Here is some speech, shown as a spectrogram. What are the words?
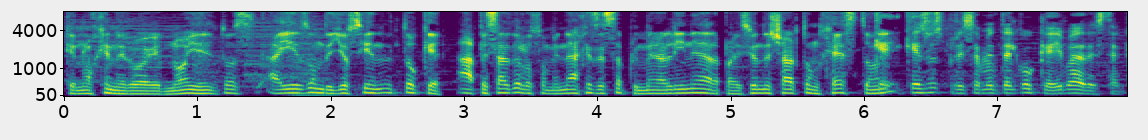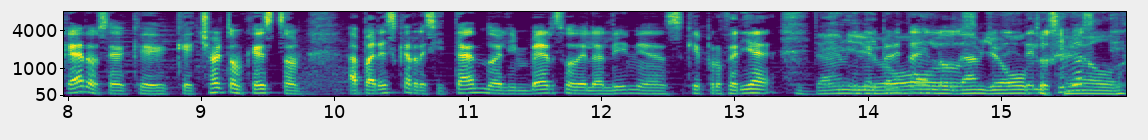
que no generó él, ¿no? Y entonces ahí es donde yo siento que a pesar de los homenajes de esta primera línea, de la aparición de Charlton Heston. Que, que eso es precisamente algo que iba a destacar, o sea, que, que Charlton Heston aparezca recitando el inverso de las líneas que profería Damn en el you planeta de all, los, damn you de los simios, hell. eh,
